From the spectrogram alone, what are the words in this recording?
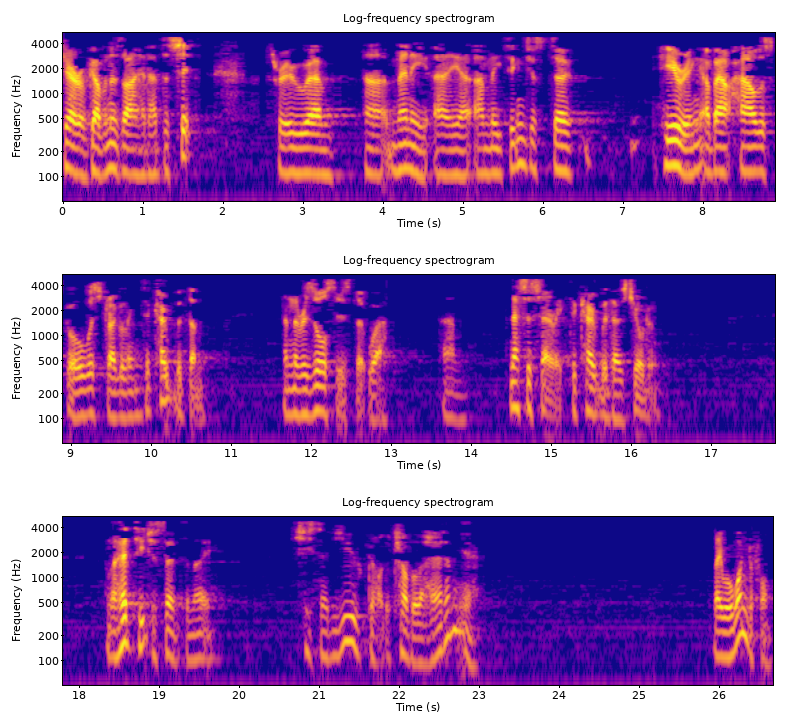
chair of governors, I had had to sit through um, uh, many a, a, meeting just uh, hearing about how the school was struggling to cope with them and the resources that were um, necessary to cope with those children. And the head teacher said to me, she said, You've got the trouble ahead, haven't you? They were wonderful.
